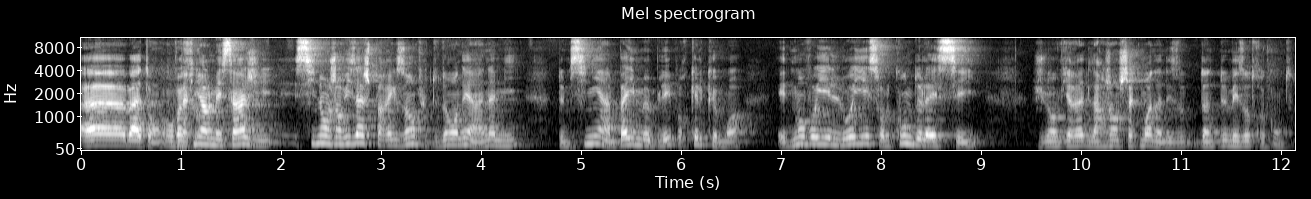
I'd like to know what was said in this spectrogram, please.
Euh, bah attends, on va finir le message. Sinon, j'envisage par exemple de demander à un ami de me signer un bail meublé pour quelques mois et de m'envoyer le loyer sur le compte de la SCI. Je lui enverrai de l'argent chaque mois d'un de mes autres comptes.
